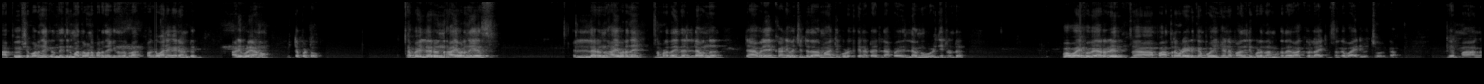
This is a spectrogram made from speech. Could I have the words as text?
ആപ്പി വിഷയം പറഞ്ഞേക്കുന്നത് ഇതിന് മാത്രമാണ് പറഞ്ഞേക്കുന്നത്. നമ്മളെ ഭഗവാൻ എങ്ങനെയുണ്ട്? അടിപൊളിയാണോ? ഇഷ്ടപ്പെട്ടോ? അപ്പോൾ എല്ലാവരും ഒന്ന് ഹായ് പറഞ്ഞേ യെസ് എല്ലാവരും ഒന്ന് ഹായ് പറഞ്ഞേ. നമ്മുടെ ഇതെല്ലാം ഒന്ന് രാവിലെ കണി വെച്ചിട്ട് അത് മാറ്റി കൊടുക്കാൻ കേട്ടോ. എല്ലാം അപ്പം എല്ലാം ഒന്ന് ഒഴിഞ്ഞിട്ടുണ്ട്. ഇപ്പോൾ വൈഫ് വേറൊരു പാത്രം കൂടെ എടുക്കാൻ പോയിക്കാണ് അപ്പോൾ അതിലും കൂടെ നമുക്കത് ബാക്കിയുള്ള ഐറ്റംസ് ഒക്കെ വാരി വെച്ച് കൊടുക്കാം. മാങ്ങ.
